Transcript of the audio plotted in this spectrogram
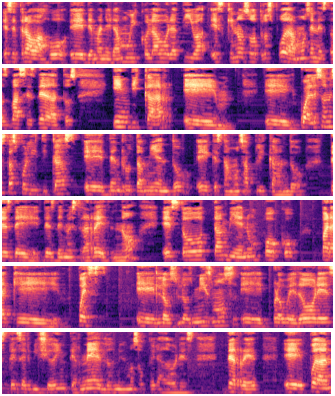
ese trabajo eh, de manera muy colaborativa, es que nosotros podamos en estas bases de datos indicar eh, eh, cuáles son estas políticas de enrutamiento que estamos aplicando desde, desde nuestra red, ¿no? Esto también un poco para que, pues, los, los, mismos proveedores de servicio de Internet, los mismos operadores de red, puedan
